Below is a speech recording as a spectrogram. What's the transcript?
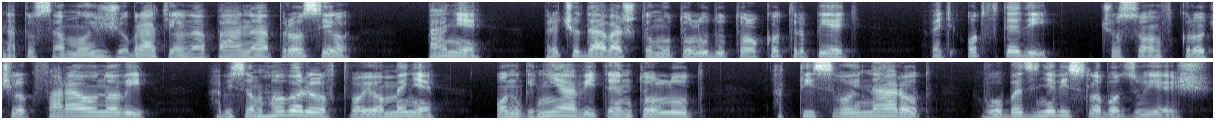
Na to sa Mojžiš obrátil na pána a prosil, pane, prečo dávaš tomuto ľudu toľko trpieť? Veď odvtedy, čo som vkročil k faraónovi, aby som hovoril v tvojom mene, on gniaví tento ľud a ty svoj národ vôbec nevyslobodzuješ.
